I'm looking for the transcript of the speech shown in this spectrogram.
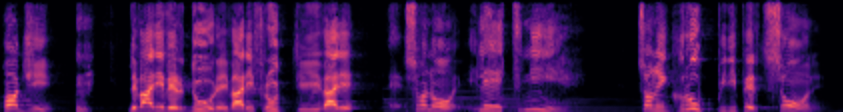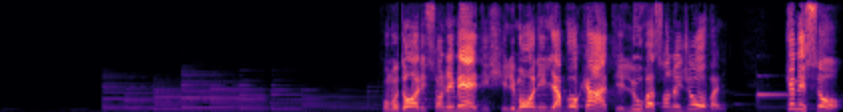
Oggi le varie verdure, i vari frutti, i vari, eh, sono le etnie, sono i gruppi di persone. Pomodori sono i medici, i limoni gli avvocati, l'uva sono i giovani. Che ne so?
